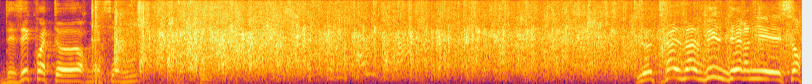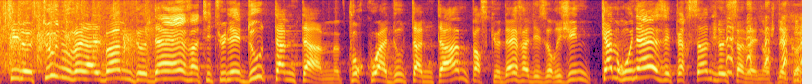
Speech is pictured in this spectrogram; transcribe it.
des Équateurs. Merci à vous. Le 13 avril dernier est sorti le tout nouvel album de Dave intitulé Dou Tam Tam. Pourquoi Dou Tam Tam? Parce que Dave a des origines camerounaises et personne ne le savait. Non, je déconne.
